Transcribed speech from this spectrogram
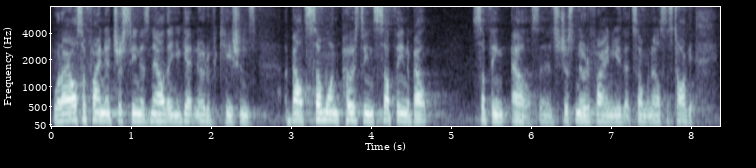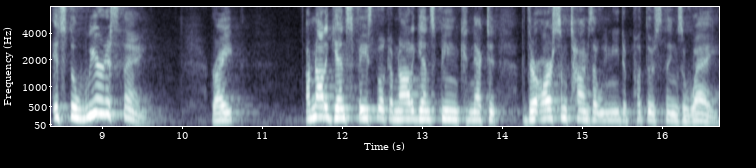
what I also find interesting is now that you get notifications about someone posting something about something else, and it's just notifying you that someone else is talking. It's the weirdest thing. right? I'm not against Facebook, I'm not against being connected, but there are some times that we need to put those things away.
